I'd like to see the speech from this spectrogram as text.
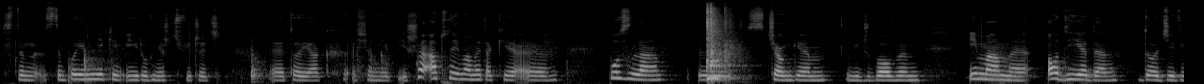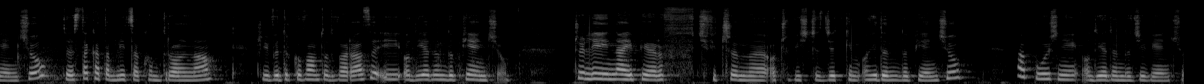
z tym, z tym pojemnikiem i również ćwiczyć e, to, jak się je pisze. A tutaj mamy takie e, puzzle y, z ciągiem liczbowym i mamy od 1 do 9. To jest taka tablica kontrolna, czyli wydrukowałam to dwa razy i od 1 do 5. Czyli najpierw ćwiczymy oczywiście z dzieckiem od 1 do 5, a później od 1 do 9.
